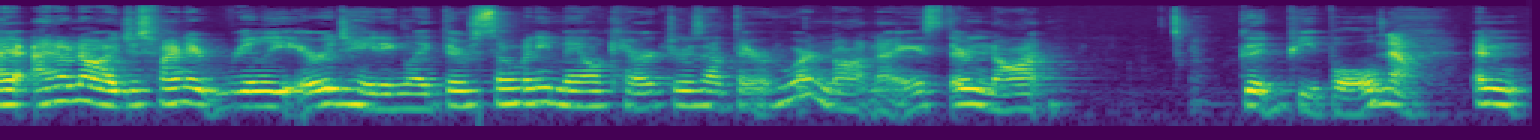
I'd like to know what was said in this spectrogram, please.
I, I don't know, I just find it really irritating. Like there's so many male characters out there who are not nice. They're not good people. no, And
